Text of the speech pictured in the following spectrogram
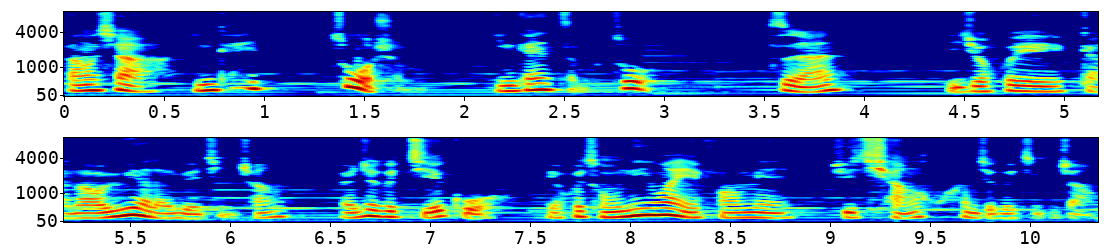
当下应该做什么、应该怎么做，自然你就会感到越来越紧张，而这个结果。也会从另外一方面去强化这个紧张，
